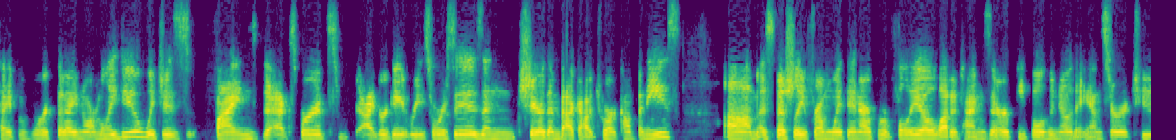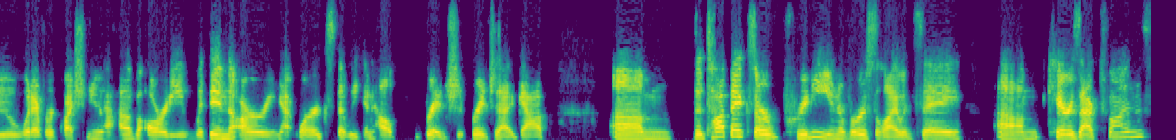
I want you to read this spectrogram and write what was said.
type of work that I normally do, which is find the experts, aggregate resources, and share them back out to our companies, um, especially from within our portfolio. A lot of times there are people who know the answer to whatever question you have already within the RE networks that we can help bridge bridge that gap. Um, the topics are pretty universal, I would say. Um, CARES Act funds,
